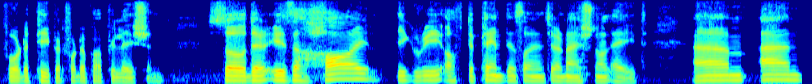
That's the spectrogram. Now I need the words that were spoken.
for the people, for the population. So there is a high degree of dependence on international aid. Um, and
